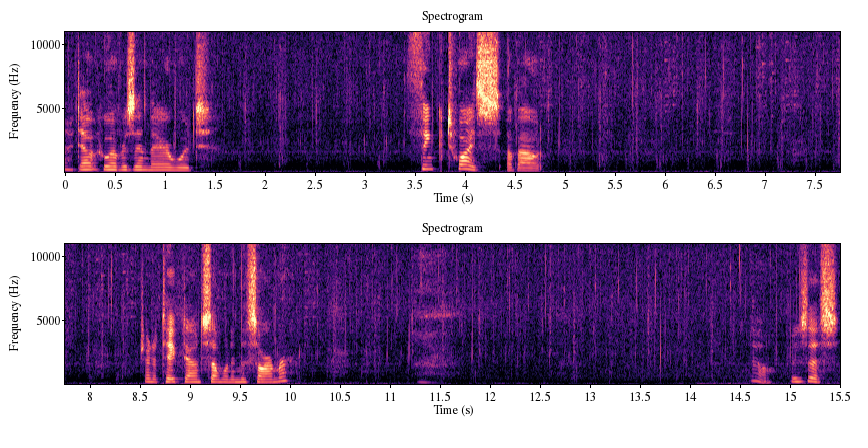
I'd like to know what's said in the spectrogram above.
I doubt whoever's in there would think twice about trying to take down someone in this armor. Oh, who's this?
